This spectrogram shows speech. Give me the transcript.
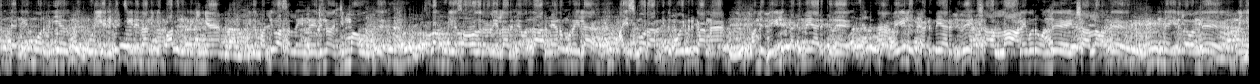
அந்த நீர்மோர் விநியோகிக்கக்கூடிய நிகழ்ச்சிகளை தான் நீங்க பார்த்துக்கிட்டு இருக்கீங்க. இது பள்ளிவாசல்ல இன்றைய தினம் ஜிம்மாவுக்கு தொழக்கூடிய சகோதரர்கள் எல்லாருமே வந்து அருமையான முறையில ஐஸ் மோர் அறிஞ்சிட்டு போயிட்டு இருக்காங்க வந்து வெயில் கடுமையா இருக்குது. வெயில் கடுமையா இருக்குது. இன்ஷா அனைவரும் வந்து இன்ஷா அல்லாஹ் வந்து இந்த இதுல வந்து நீங்க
